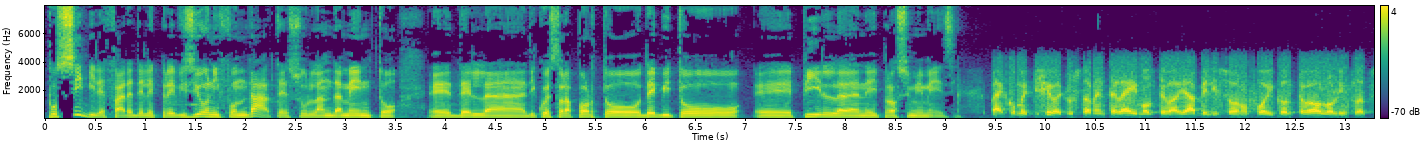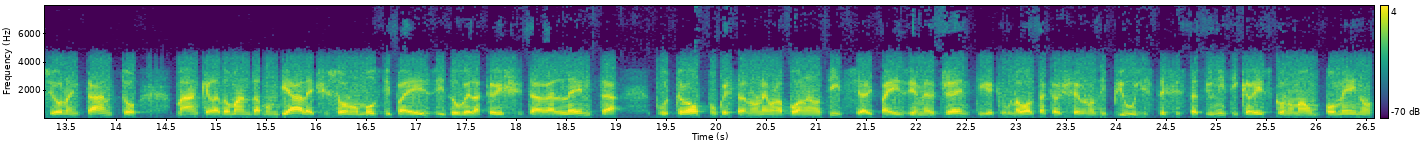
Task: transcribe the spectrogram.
possibile fare delle previsioni fondate sull'andamento eh, del, di questo rapporto debito-PIL nei prossimi prossimi mesi? Beh, come diceva giustamente lei, molte variabili sono fuori controllo, l'inflazione intanto, ma anche la domanda mondiale, ci sono molti paesi dove la crescita rallenta, purtroppo questa non è una buona notizia, i paesi emergenti che una volta crescevano di più, gli stessi Stati Uniti crescono ma un po' meno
